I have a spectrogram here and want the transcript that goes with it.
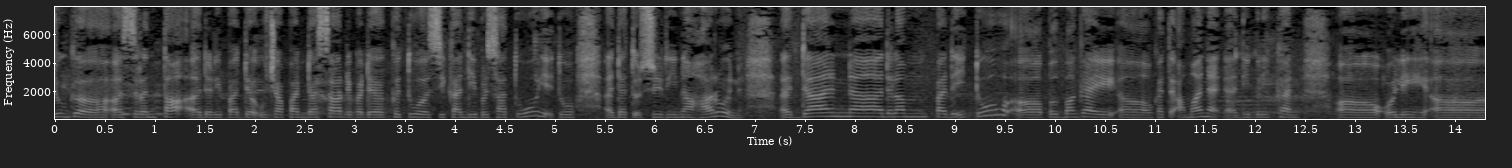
juga uh, serentak uh, daripada ucapan dasar daripada Ketua Sikandi Bersatu iaitu uh, Datuk Sri Rina Harun. Uh, dan dan uh, dalam pada itu uh, pelbagai uh, kata amanat uh, diberikan uh, oleh uh,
